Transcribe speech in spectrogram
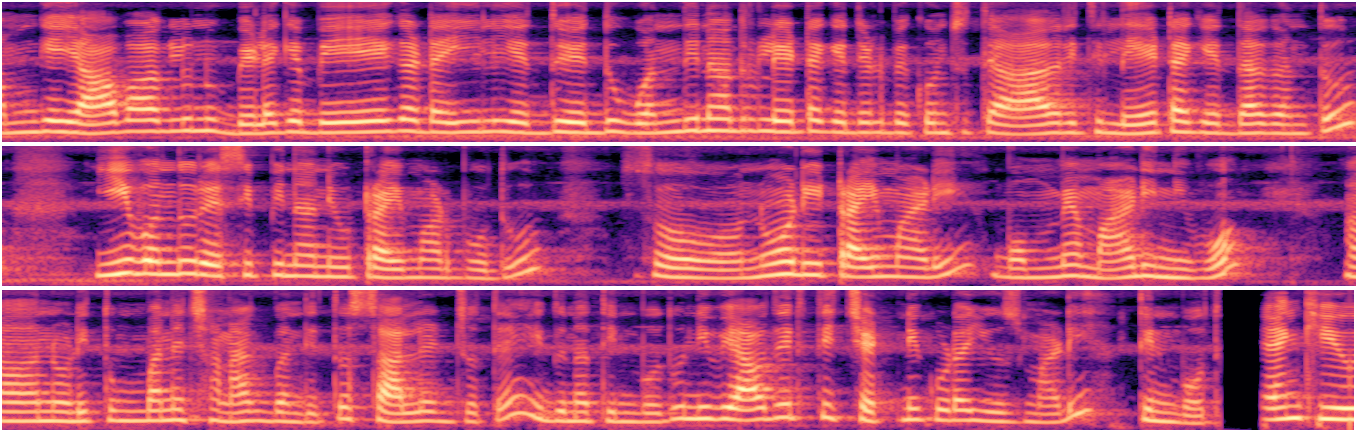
ನಮಗೆ ಯಾವಾಗ್ಲೂ ಬೆಳಗ್ಗೆ ಬೇಗ ಡೈಲಿ ಎದ್ದು ಎದ್ದು ಒಂದಿನಾದರೂ ಲೇಟಾಗಿ ಎದ್ದೇಳಬೇಕು ಅನಿಸುತ್ತೆ. ಆ ರೀತಿ ಲೇಟಾಗಿ ಎದ್ದಾಗಂತೂ ಈ ಒಂದು ರೆಸಿಪಿನ ನೀವು ಟ್ರೈ ಮಾಡ್ಬೋದು. ಸೊ ನೋಡಿ ಟ್ರೈ ಮಾಡಿ, ಒಮ್ಮೆ ಮಾಡಿ ನೀವು. ನೋಡಿ ತುಂಬಾ ಚೆನ್ನಾಗಿ ಬಂದಿತ್ತು. ಸ್ಯಾಲೆಡ್ ಜೊತೆ ಇದನ್ನು ತಿನ್ಬೋದು. ನೀವು ಯಾವುದೇ ರೀತಿ ಚಟ್ನಿ ಕೂಡ ಯೂಸ್ ಮಾಡಿ ತಿನ್ಬೋದು. ಥ್ಯಾಂಕ್ ಯು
